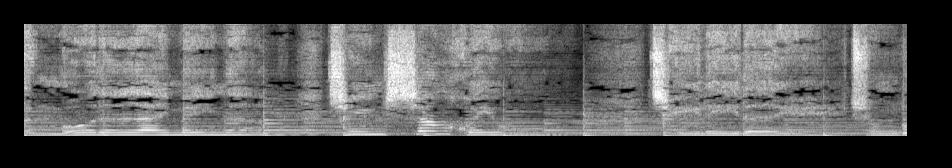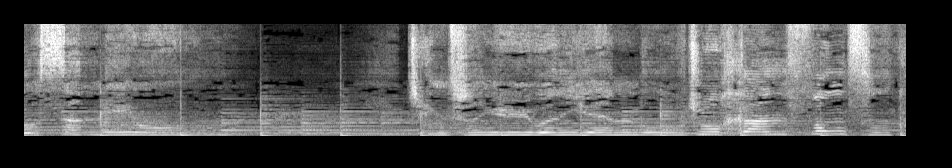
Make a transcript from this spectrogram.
冷漠的暧昧呢，轻香挥舞，凄厉的雨。存余温掩不住寒风刺骨，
